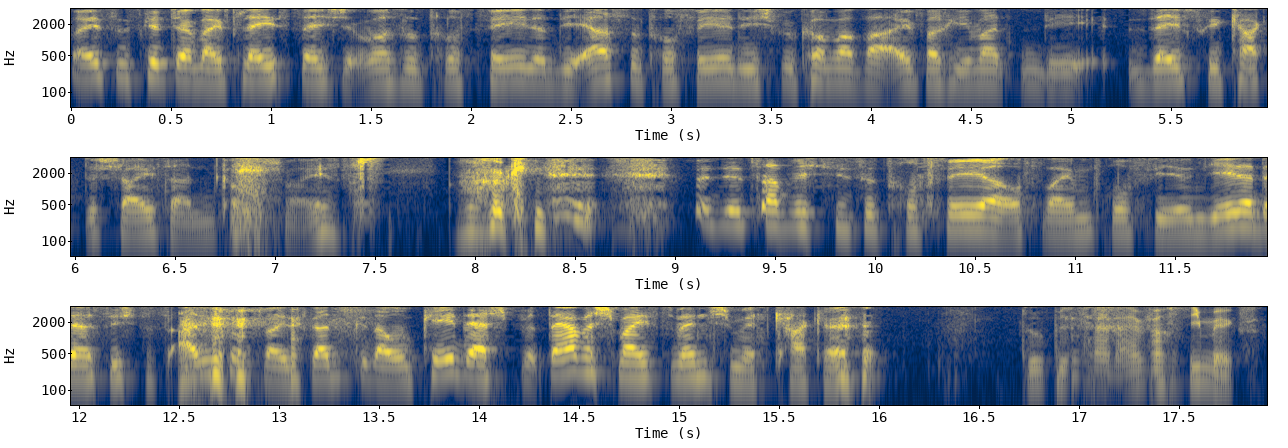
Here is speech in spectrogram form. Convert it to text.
weißt du, es gibt ja bei Playstation immer so Trophäen und die erste Trophäe, die ich bekommen habe, war einfach jemanden, die selbst gekackte Scheiße an den Kopf schmeißt. Okay. Und jetzt habe ich diese Trophäe auf meinem Profil und jeder, der sich das anguckt, weiß ganz genau, okay, der, der beschmeißt Menschen mit Kacke. Du bist halt einfach C-Max.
